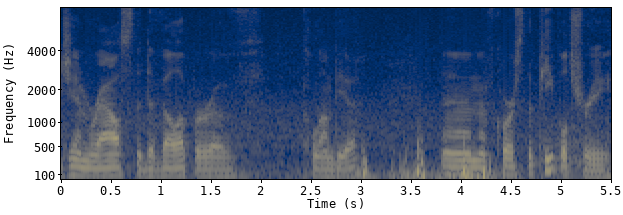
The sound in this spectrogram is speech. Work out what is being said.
Jim Rouse, the developer of Columbia. And of course, the People Tree,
